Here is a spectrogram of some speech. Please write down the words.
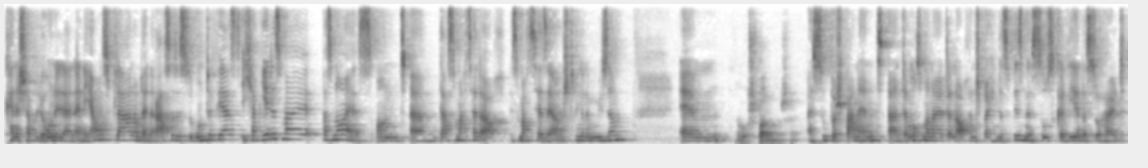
keine Schablone, dein Ernährungsplan und dein Rasse, das du runterfährst. Ich habe jedes Mal was Neues und ähm, das macht halt auch, es macht sehr, sehr anstrengend und mühsam. Ähm, auch spannend wahrscheinlich. Also super spannend. Und da muss man halt dann auch entsprechend das Business so skalieren, dass du halt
